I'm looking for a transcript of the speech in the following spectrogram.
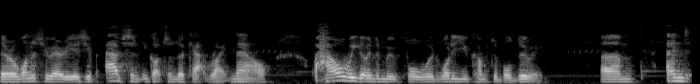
There are one or two areas you've absolutely got to look at right now. How are we going to move forward? What are you comfortable doing? Um, and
